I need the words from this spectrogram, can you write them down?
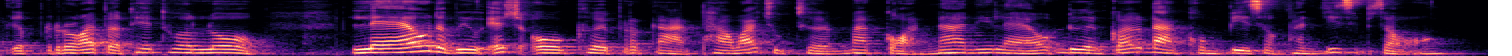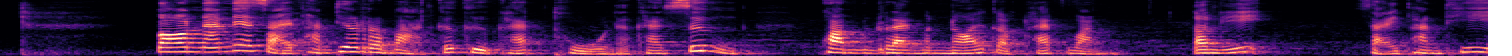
เกือบร้อยประเทศทั่วโลก แล้ว WHO เคยประกาศภาวะฉุกเฉินมาก่อนหน้านี้แล้ว เดือนกรกฎาคมปี 2022 ตอนนั้นเนี่ยสายพันธุ์ที่ระบาดก็คือ cat 2 นะคะ ซึ่งความรุนแรงมันน้อยกว่า cat 1 ตอนนี้สายพันธุ์ที่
